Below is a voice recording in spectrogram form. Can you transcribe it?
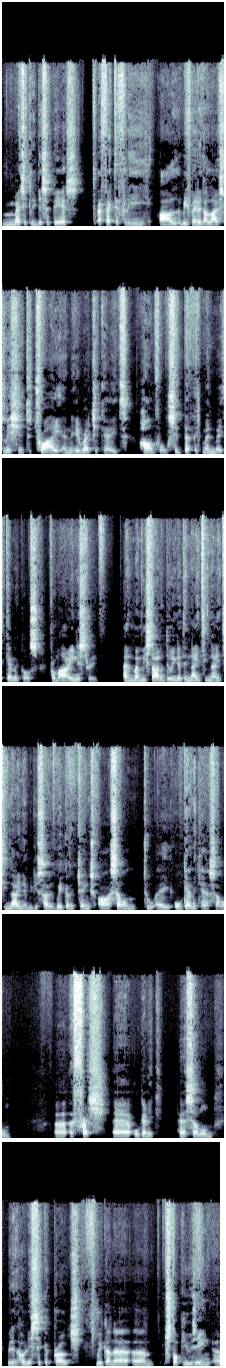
magically disappears. Effectively, our, we've made it our life's mission to try and eradicate harmful synthetic man-made chemicals from our industry. And when we started doing that in 1999 and we decided we're going to change our salon to a organic hair salon, uh, a fresh air organic hair salon with a holistic approach. We're going to um, stop using uh,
